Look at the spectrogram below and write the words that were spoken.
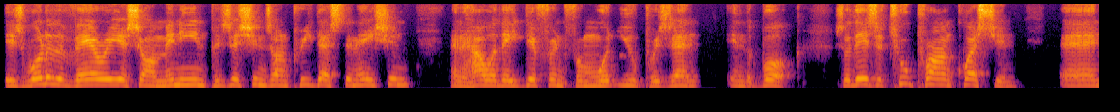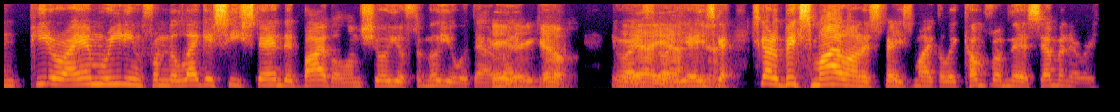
is what are the various Arminian positions on predestination and how are they different from what you present in the book? So, there's a two pronged question. And Peter, I am reading from the Legacy Standard Bible. I'm sure you're familiar with that. Hey, right? there you go. Right. Yeah, So, yeah, yeah. He's yeah. got he's got a big smile on his face, Michael. They come from their seminary.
